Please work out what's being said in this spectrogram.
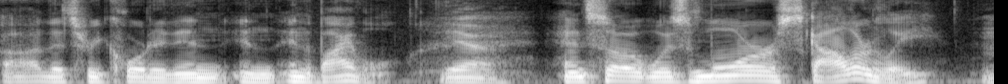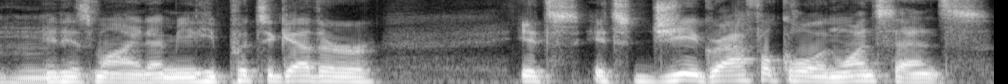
uh, that's recorded in, in in the Bible. Yeah. And so it was more scholarly in his mind. I mean, he put together it's it's geographical in one sense,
